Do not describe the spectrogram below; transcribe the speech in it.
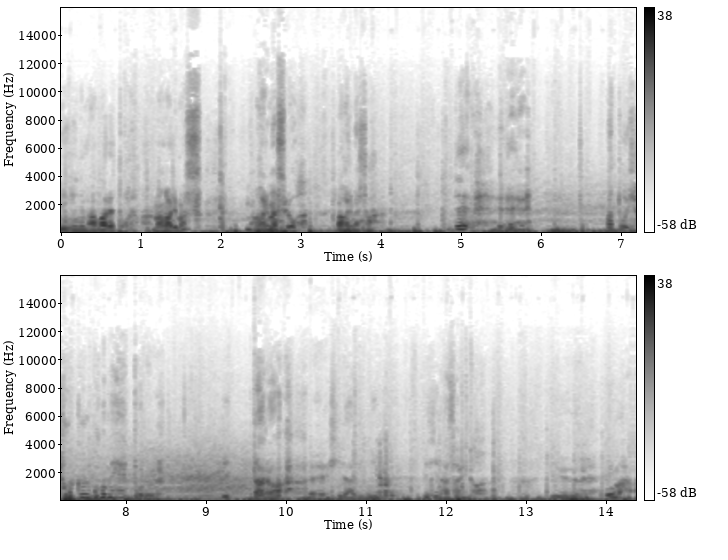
右に曲がれと。曲がります。曲がりますよ。曲がりました。で、えー、あと105メートル行ったら、えー、左に行きなさいという今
